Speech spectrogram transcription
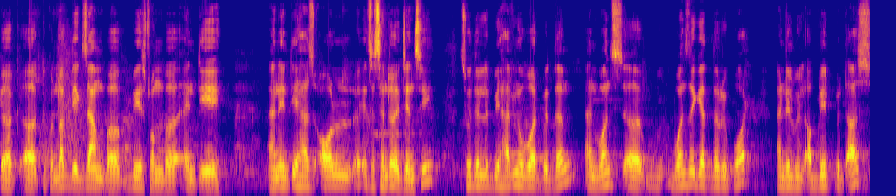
uh, to conduct the exam based from the NTA and NTA has all it's a central agency so they'll be having a word with them. And once uh, once they get the report and they will update with us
